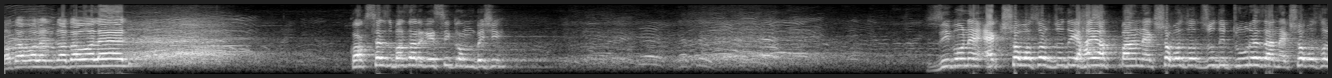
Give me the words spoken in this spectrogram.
কথা বলেন কথা বলেন। কক্সেস বাজার গেছি কম বেশি। জীবনে একশো বছর যদি হায়াত পান, একশো বছর যদি ট্যুরে যান, একশো বছর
